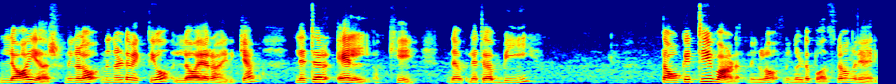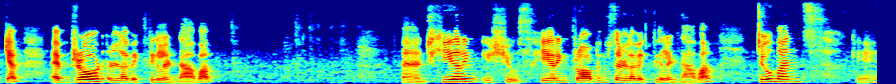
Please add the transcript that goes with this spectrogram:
lawyer നിങ്ങളോ നിങ്ങളുടെ വ്യക്തിയോ ലോയർ ആയിരിക്കാം. Letter L okay letter B talkative ആണ്. നിങ്ങളോ നിങ്ങളുടെ പേഴ്സണോ അങ്ങനെ ആയിരിക്കാം. എബ്രോഡ് ഉള്ള വ്യക്തികൾ ഉണ്ടാവാം. And hearing issues hearing problems ഉള്ള വ്യക്തികൾ ഉണ്ടാവാം. Two months okay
